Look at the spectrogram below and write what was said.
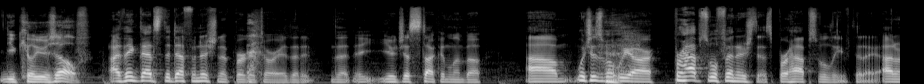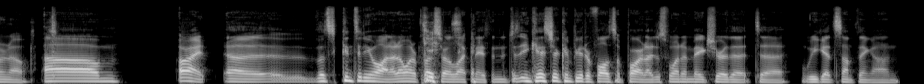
you kill yourself. I think that's the definition of purgatory that it, that it- you're just stuck in limbo, um, which is what we are. Perhaps we'll finish this. Perhaps we'll leave today. I don't know. Um, all right, uh, let's continue on. I don't want to press our luck, Nathan. Just in case your computer falls apart, I just want to make sure that uh, we get something on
